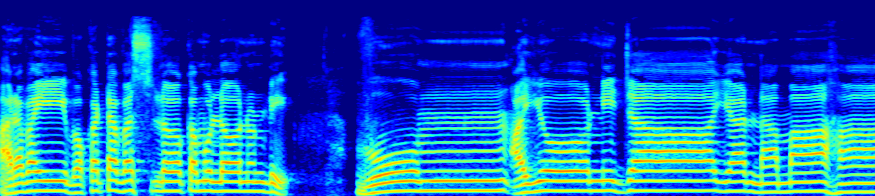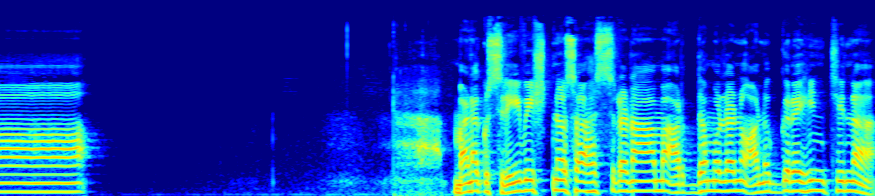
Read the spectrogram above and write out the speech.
అరవై ఒకటవ శ్లోకములో నుండి ఓం అయో నిజాయ నమః. మనకు శ్రీ విష్ణు సహస్రనామ అర్థములను అనుగ్రహించిన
